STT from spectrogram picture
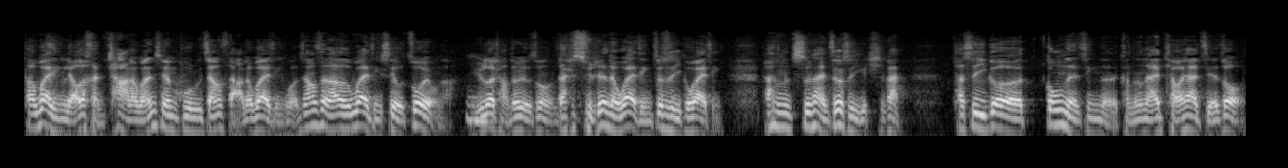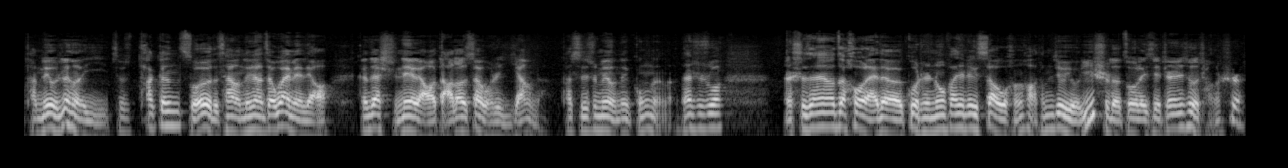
它外景聊得很差的，完全不如姜思达的外景。我姜思达的外景是有作用的，娱乐场都是有作用，但是许震的外景就是一个外景，他们吃饭就是一个吃饭。它是一个功能性的，可能来调一下节奏，它没有任何意义。就是它跟所有的采访对象在外面聊，跟在室内聊达到的效果是一样的，它其实没有那个功能了。但是说，呃，十三幺在后来的过程中发现这个效果很好，他们就有意识的做了一些真人秀的尝试，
